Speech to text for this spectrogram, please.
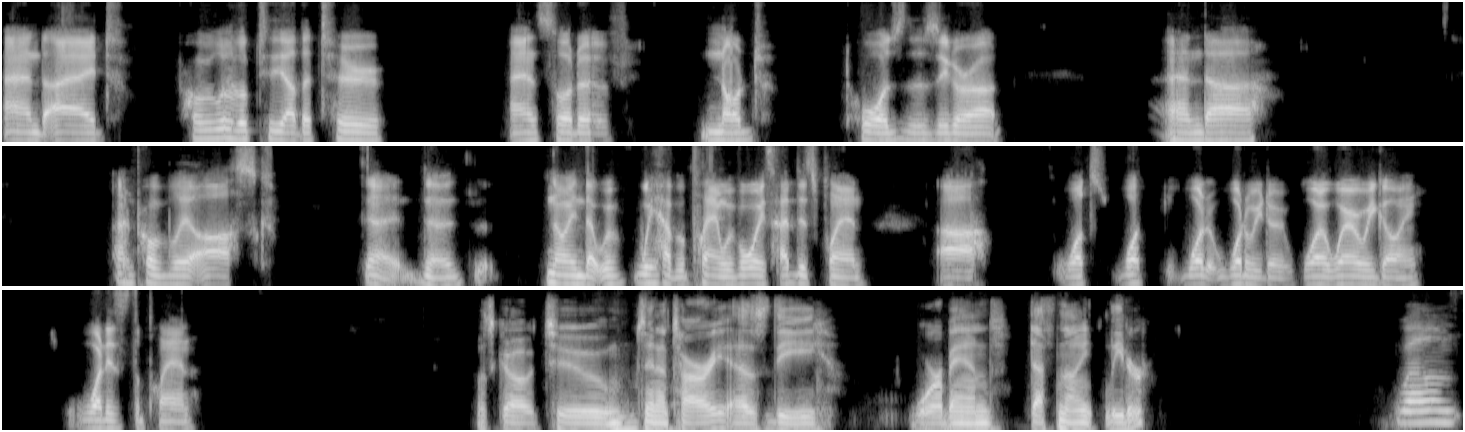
and I'd probably look to the other two, and sort of nod towards the ziggurat and uh, and probably ask, uh, knowing that we we have a plan, we've always had this plan. Uh, what's what what what do we do? Where where are we going? What is the plan? Let's go to Xanatari as the warband Death Knight leader. Well,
